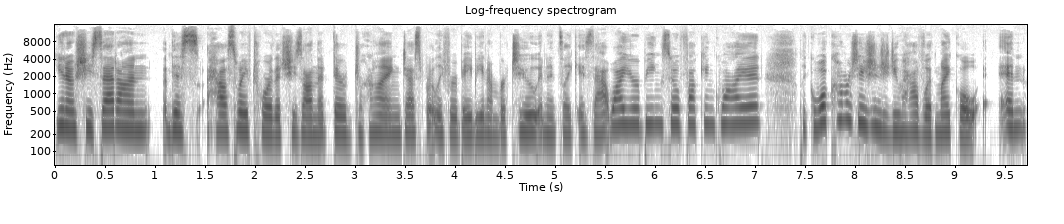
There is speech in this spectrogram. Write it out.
You know she said on this housewife tour that she's on that they're trying desperately for baby number 2 and it's like is that why you're being so fucking quiet? Like what conversation did you have with Michael? And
